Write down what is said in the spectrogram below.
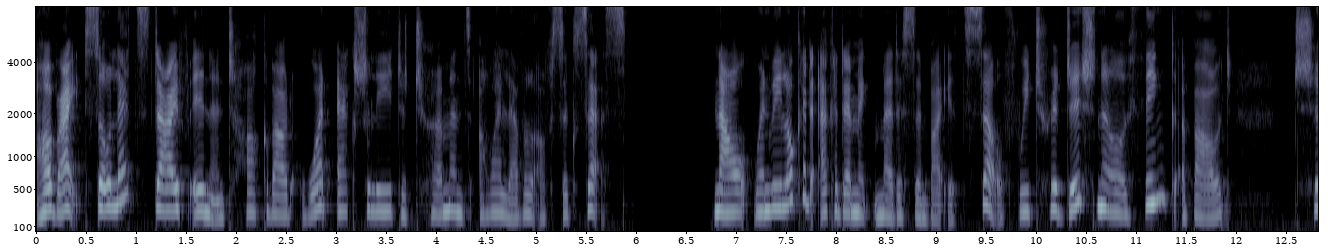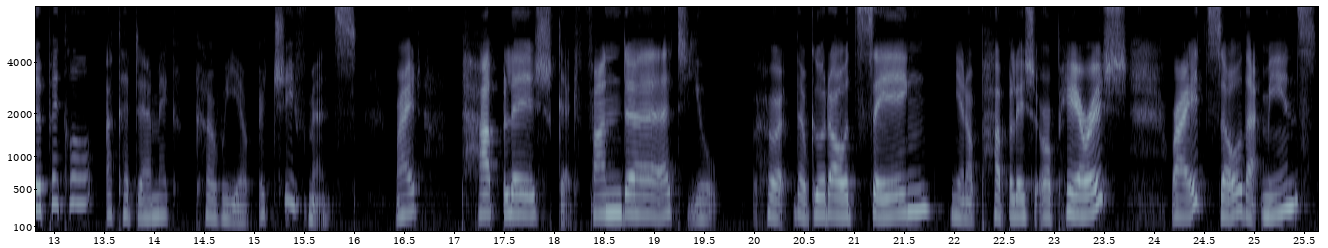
All right, so let's dive in and talk about what actually determines our level of success. Now, when we look at academic medicine by itself, we traditionally think about typical academic career achievements, right? Publish, get funded, you heard the good old saying, you know, publish or perish, right? So that means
